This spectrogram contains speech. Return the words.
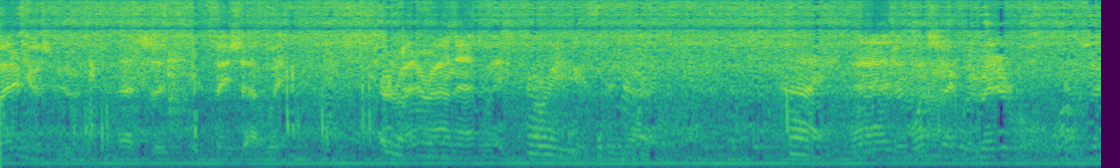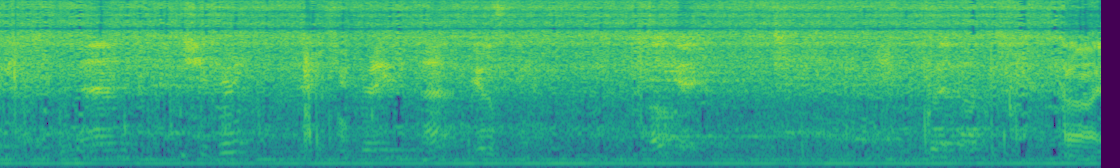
right in your spirit. That's it. Face that way. Turn right around that way. How are you, sweetheart? Hi. And in one second, we're ready to roll. One second. And Is she pretty? you ready? Huh? Beautiful. Okay. Good. uh, Uh,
